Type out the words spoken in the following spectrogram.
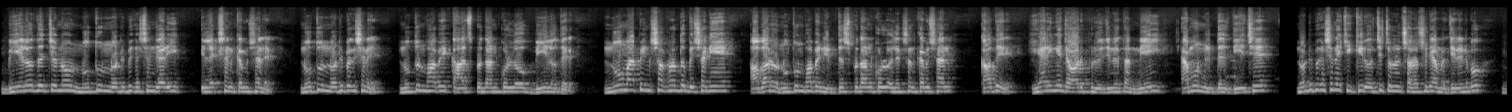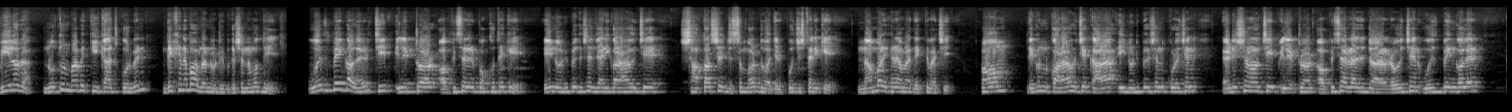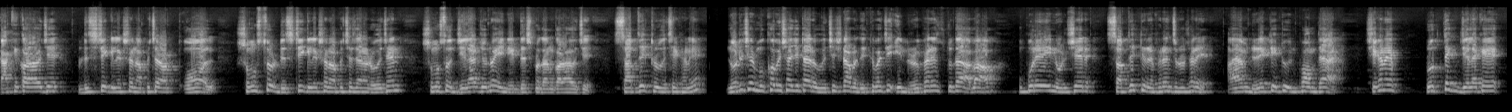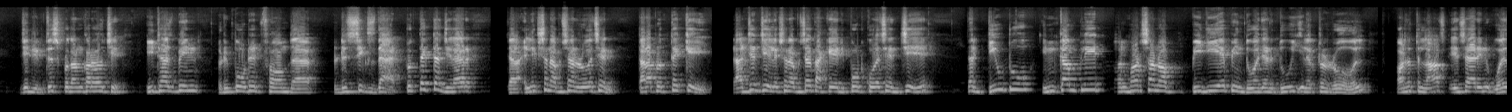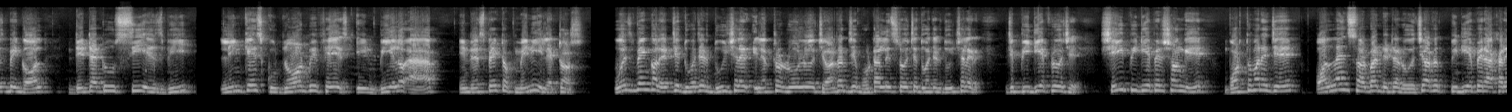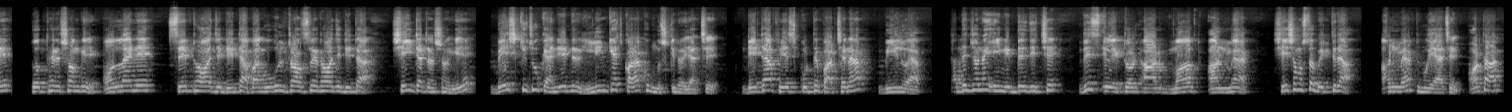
বিএলওদের জন্য নতুন নোটিফিকেশন জারি ইলেকশন কমিশনের নতুন নোটিফিকেশনে নতুনভাবে কাজ প্রদান করল বিএলওদের নো ম্যাপিং সংক্রান্ত বিষয় নিয়ে আবারও নতুনভাবে নির্দেশ প্রদান করল ইলেকশন কমিশন কাদের হিয়ারিং এ যাওয়ার প্রয়োজনীয়তা নেই এমন নির্দেশ দিয়েছে। নোটিফিকেশনে কি কি রয়েছে চলুন সরাসরি আমরা জেনে নেব। বিএলওরা নতুনভাবে কি কাজ করবেন দেখে নেব আমরা নোটিফিকেশনের মধ্যেই। ওয়েস্ট বেঙ্গলের চিফ ইলেকট্রাল অফিসারের পক্ষ থেকে এই নোটিফিকেশন জারি করা হয়েছে সাতাশে ডিসেম্বর দু হাজার পঁচিশ তারিখে। নাম্বার এখানে আমরা দেখতে পাচ্ছি। ফর্ম দেখুন, করা হয়েছে কারা এই নোটিফিকেশন করেছেন? এডিশনাল চিফ ইলেকট্রাল অফিসাররা যারা রয়েছেন ওয়েস্ট বেঙ্গলের কাকে করা হয়েছে? ডিস্ট্রিক্ট ইলেকশন অফিসার অল সমস্ত ডিস্ট্রিক্ট ইলেকশন অফিসার যারা রয়েছেন, সমস্ত জেলার জন্য এই নির্দেশ প্রদান করা হয়েছে। সাবজেক্ট রয়েছে এখানে। নোটিশের মুখ্য বিষয় যেটা রয়েছে, সেটা আমরা দেখতে পাচ্ছি in reference to the above উপরের এই নোটিশের সাবজেক্টের রেফারেন্স অনুসারে I am directed to inform that সেখানে প্রত্যেক জেলাকে যে নির্দেশ প্রদান করা হচ্ছে it has been reported from the districts that প্রত্যেকটা জেলার যারা ইলেকশন অফিসার রয়েছেন, তারা প্রত্যেককেই রাজ্যের যে ইলেকশন অফিসার তাকে রিপোর্ট করেছেন যে the due to incomplete conversion of PDF in দু হাজার দুই ইলেকট্রন রোল অর্থাৎ last SR in West Bengal data to CSV linkage could not be faced in BLO app in respect of many electors West বেঙ্গলের যে দু হাজার দুই সালের ইলেকট্রন রোল রয়েছে, অর্থাৎ যে ভোটার লিস্ট রয়েছে দু হাজার দুই সালের যে পিডিএফ রয়েছে সেই পিডিএফ এর সঙ্গে বর্তমানে যে অনলাইন সার্ভার ডেটা রয়েছে, অর্থাৎ পিডিএফ এর আকারে তথ্যের সঙ্গে অনলাইনে সেভড হওয়া যে ডেটা বা গুগল ট্রান্সলেট হওয়া যে ডেটা সেই ডাটার সঙ্গে বেশ কিছু ক্যান্ডিডেটের লিঙ্কেজ করা খুব মুশকিল হয়ে যাচ্ছে। ডেটা ফেস করতে পারছে না বিএলও অ্যাপ তাদের জন্য এই নির্দেশ দিচ্ছে this elector are marked unmap সেই সমস্ত ব্যক্তিরা আনম্যাপড হয়ে আছেন। অর্থাৎ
